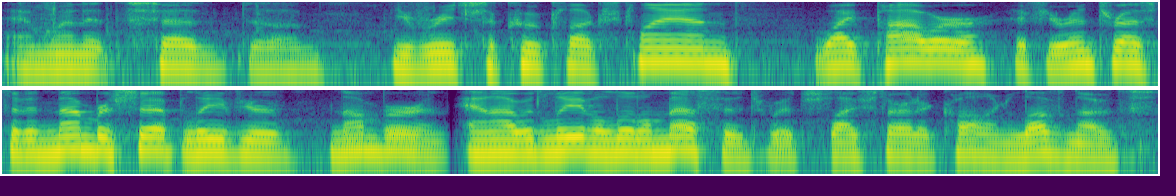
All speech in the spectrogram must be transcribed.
and when it said, um, You've reached the Ku Klux Klan, white power. If you're interested in membership, leave your number. And, and, I would leave a little message, which I started calling love notes.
